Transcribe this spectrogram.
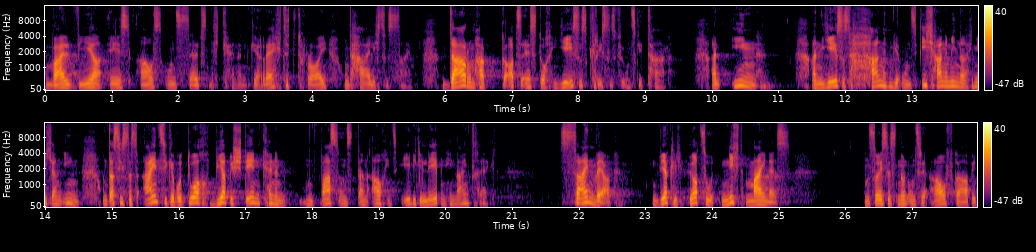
weil wir es aus uns selbst nicht kennen, gerecht, treu und heilig zu sein. Darum hat Gott es durch Jesus Christus für uns getan. An ihn, an Jesus hangen wir uns. Ich hange mich an ihn. Und das ist das Einzige, wodurch wir bestehen können und was uns dann auch ins ewige Leben hineinträgt. Sein Werk. Und wirklich, hör zu, nicht meines. Und so ist es nun unsere Aufgabe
